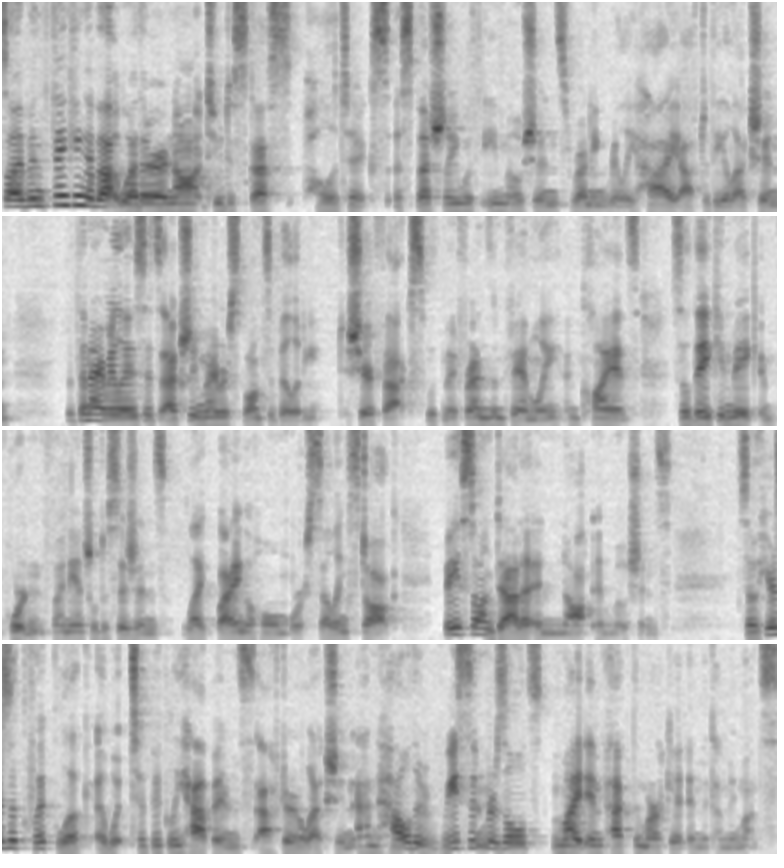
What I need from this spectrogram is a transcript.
So I've been thinking about whether or not to discuss politics, especially with emotions running really high after the election. But then I realized it's actually my responsibility to share facts with my friends and family and clients so they can make important financial decisions like buying a home or selling stock based on data and not emotions. So here's a quick look at what typically happens after an election and how the recent results might impact the market in the coming months.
